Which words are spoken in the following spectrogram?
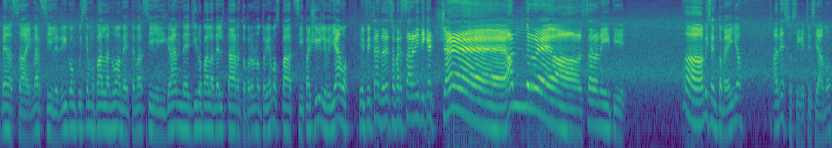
ben assai. Marsili, riconquistiamo palla nuovamente. Marsili, il grande giro palla del Taranto, però non troviamo spazi. Pacilli, vediamo il filtrante adesso per Saraniti che c'è! Andrea Saraniti. Ah, mi sento meglio. Adesso sì che ci siamo.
